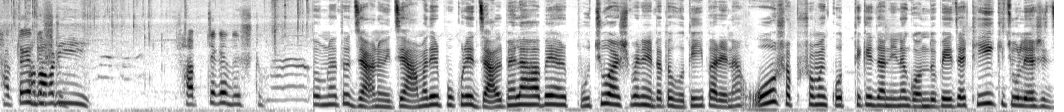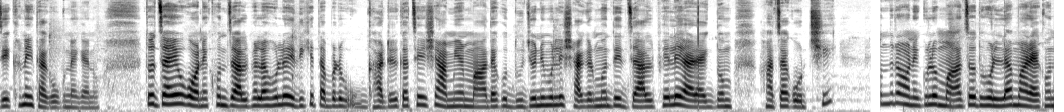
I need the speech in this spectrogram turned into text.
সব থেকে দুষ্টু। সব থেকে দুষ্টু। তোমরা তো জানোই যে আমাদের পুকুরে জাল ফেলা হবে আর পুচু আসবে না এটা তো হতেই পারে না। ও সব সময় কোত্থেকে জানি না গন্ধ পেয়ে যায় ঠিকই চলে আসে যেখানেই থাকুক না কেন। তো যাই হোক অনেকক্ষণ জাল ফেলা হলো এদিকে তারপর ঘাটের কাছে এসে আমি আর মা দেখো দুজনে মিলে শাকের মধ্যে জাল ফেলে আর একদম হাঁচা করছি। বন্ধুরা, অনেকগুলো মাছও ধরলাম আর এখন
